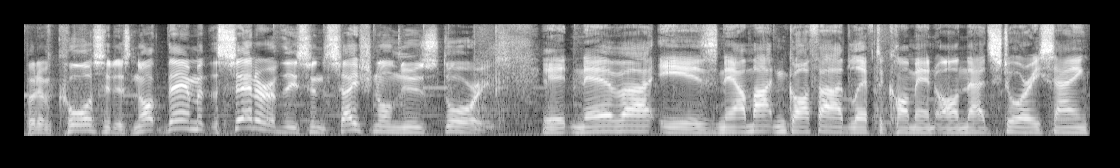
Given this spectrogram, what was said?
but of course it is not them at the centre of these sensational news stories. It never is. Now, Martin Gothard left a comment on that story saying,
